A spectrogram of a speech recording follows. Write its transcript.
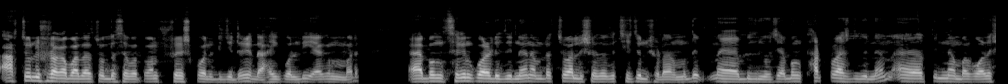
আটচল্লিশশো টাকা বাজার চলতেছে বর্তমান ফ্রেশ কোয়ালিটি যেটা এটা হাই কোয়ালিটি এক নম্বর এবং সেকেন্ড কোয়ালিটি যদি নেন, আমরা চুয়াল্লিশশো থেকে ছেচল্লিশশো টাকার মধ্যে বিক্রি হচ্ছে এবং থার্ড ক্লাস যদি নেন তিন নম্বর কোয়ালিটি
